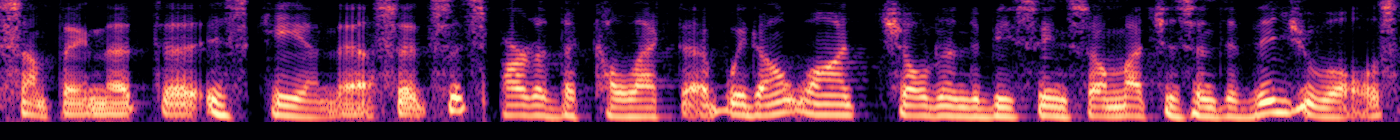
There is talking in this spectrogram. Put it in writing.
something that uh, is key in this. It's it's part of the collective. We don't want children to be seen so much as individuals,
